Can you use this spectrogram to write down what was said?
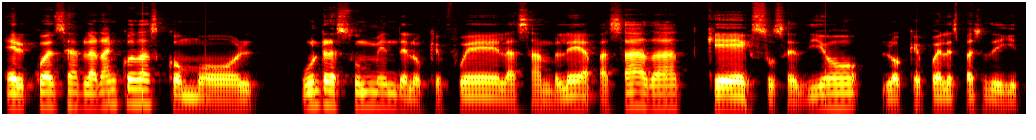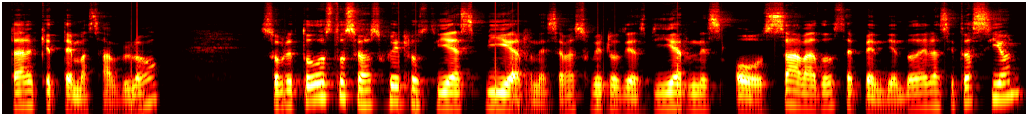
el cual se hablarán cosas como un resumen de lo que fue la asamblea pasada, qué sucedió, lo que fue el espacio digital, qué temas habló. Sobre todo esto se va a subir los días viernes, se va a subir los días viernes o sábados, dependiendo de la situación.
